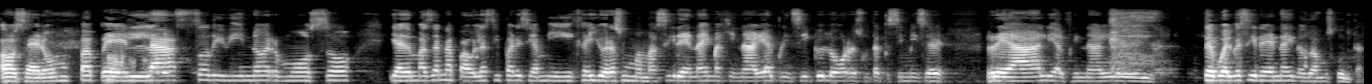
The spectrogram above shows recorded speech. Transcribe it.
o sea, era un papelazo divino, hermoso. Y además de Ana Paula sí parecía mi hija y yo era su mamá sirena imaginaria al principio y luego resulta que sí me hice real y al final se vuelve sirena y nos vamos juntas.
